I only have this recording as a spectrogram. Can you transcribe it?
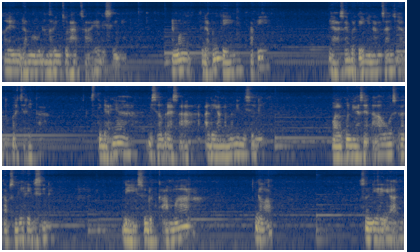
kalian udah mau dengerin curhat saya di sini. Emang tidak penting, tapi ya saya berkeinginan saja untuk bercerita. Setidaknya bisa berasa ada yang nemenin di sini. Walaupun ya saya tahu saya tetap sendiri di sini. Di sudut kamar, gelap, sendirian.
